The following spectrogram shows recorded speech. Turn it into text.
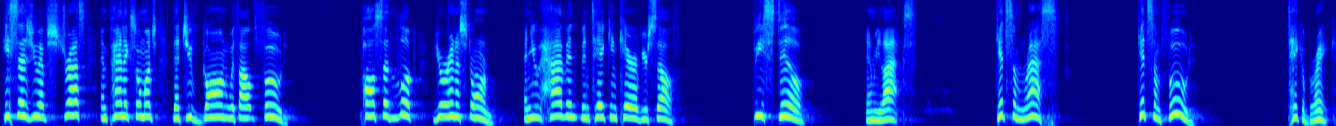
He says you have stress and panic so much that you've gone without food. Paul said, Look, you're in a storm and you haven't been taking care of yourself. Be still and relax. Get some rest. Get some food. Take a break.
